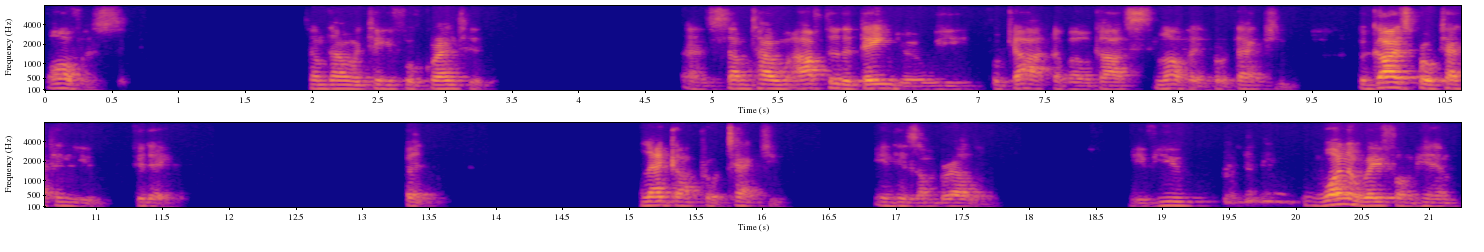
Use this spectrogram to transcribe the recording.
all of us. Sometimes we take it for granted. And sometimes after the danger, we forgot about God's love and protection. But God's protecting you today. But let God protect you in his umbrella. If you run away from him,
